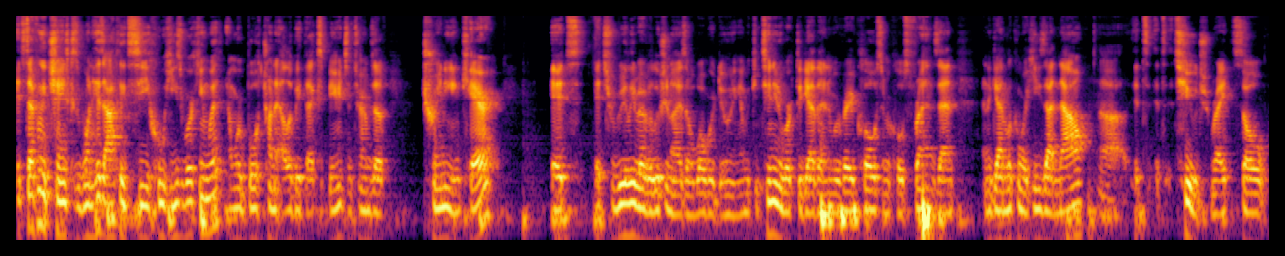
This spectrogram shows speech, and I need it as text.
it's definitely changed because when his athletes see who he's working with, and we're both trying to elevate that experience in terms of training and care, it's it's really revolutionized on what we're doing, and we continue to work together, and we're very close, and we're close friends, and and again, looking where he's at now, uh, it's, it's it's huge, right? So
